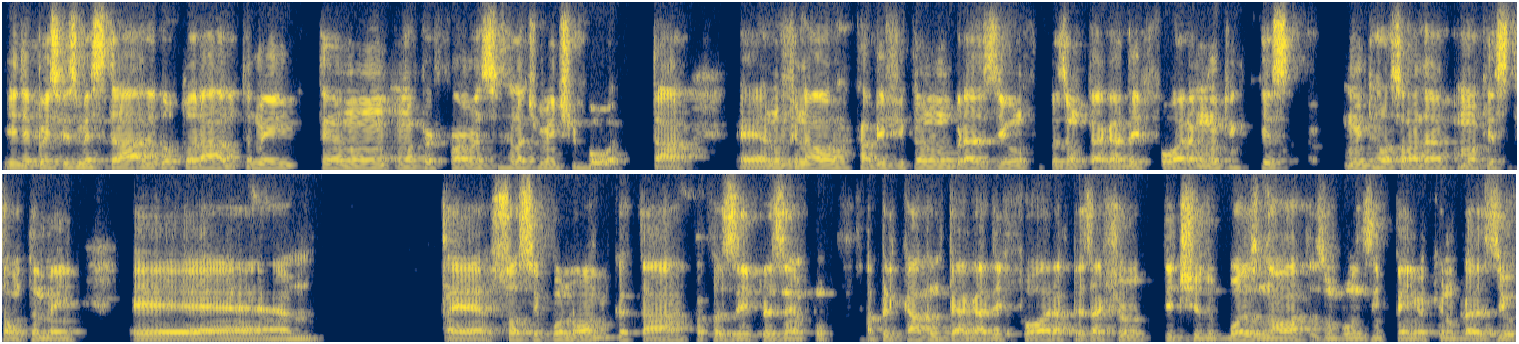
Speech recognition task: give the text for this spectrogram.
E depois fiz mestrado e doutorado também tendo uma performance relativamente boa, tá? É, no final, acabei ficando no Brasil, fazer um PhD fora, muito, muito relacionada a uma questão também é, é, socioeconômica, tá? Para fazer, por exemplo, aplicar para um PhD fora, apesar de eu ter tido boas notas, um bom desempenho aqui no Brasil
